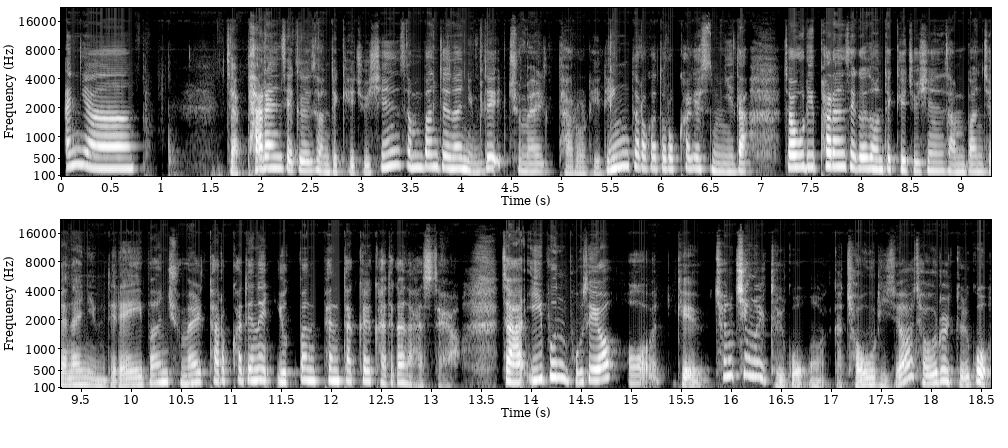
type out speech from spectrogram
안녕! 자, 파란색을 선택해 주신 3번 제나님들 주말 타로 리딩 들어가도록 하겠습니다. 자, 우리 파란색을 선택해 주신 3번 제나님들의 이번 주말 타로 카드는 6번 펜타클 카드가 나왔어요. 자, 이분 보세요. 어, 이렇게 천칭을 들고, 어, 그러니까 저울이죠. 저울을 들고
